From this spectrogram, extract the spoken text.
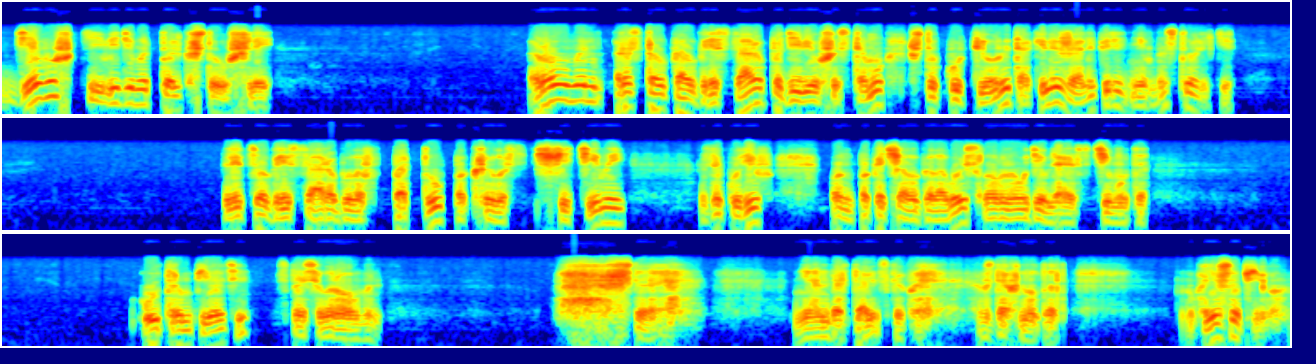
Девушки, видимо, только что ушли. Роумен растолкал Гриссара, подивившись тому, что купюры так и лежали перед ним на столике. Лицо Гриссара было в поту, покрылось щетиной. Закурив, он покачал головой, словно удивляясь чему-то. «Утром пьете?» — спросил Роумен. «Что, неандерталец какой?» — вздохнул тот. «Ну, конечно, пью.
